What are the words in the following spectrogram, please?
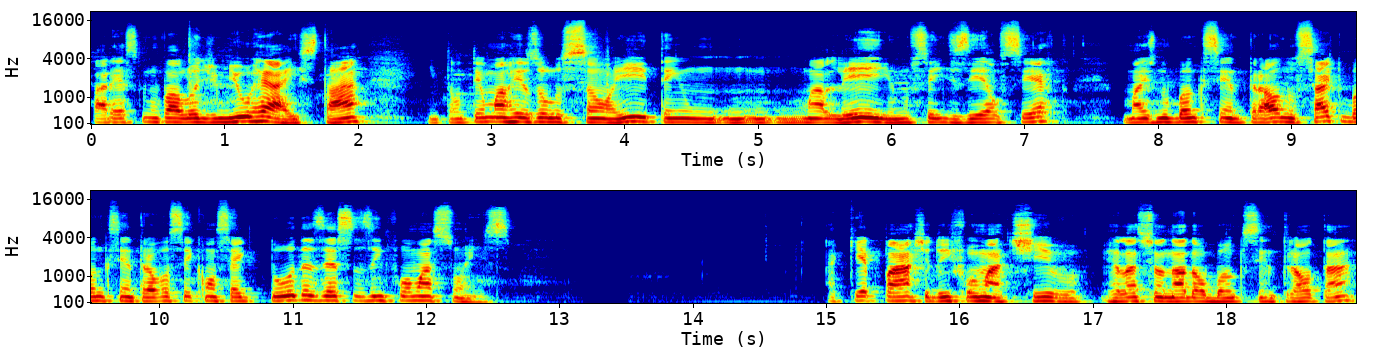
Parece que no valor de mil reais, tá? Então tem uma resolução aí, tem um, um, uma lei, eu não sei dizer ao certo, mas no Banco Central, no site do Banco Central, você consegue todas essas informações. Aqui é parte do informativo relacionado ao Banco Central, tá?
